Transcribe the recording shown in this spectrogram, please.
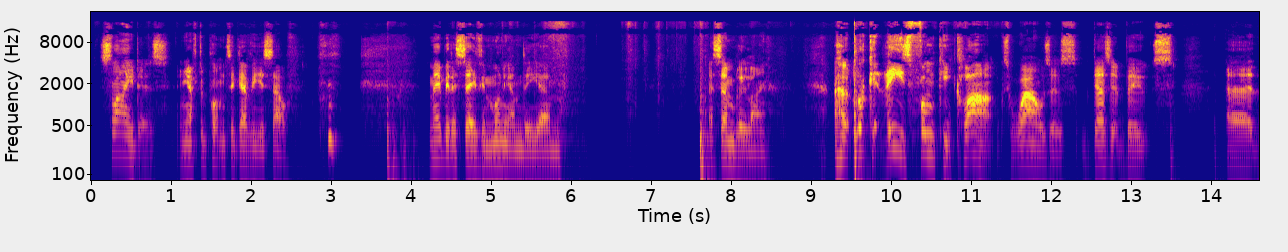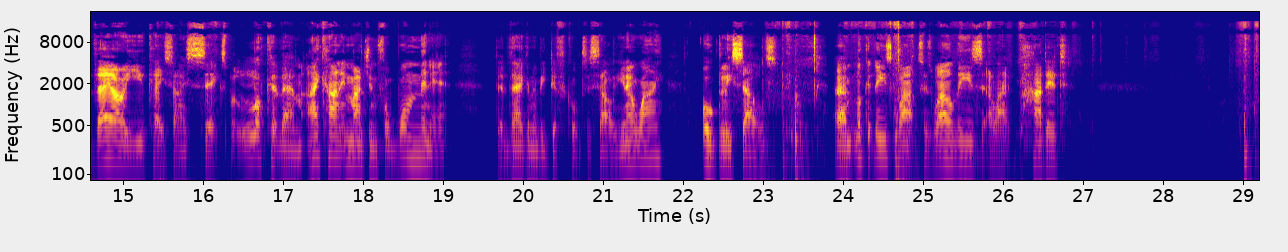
sliders, and you have to put them together yourself. Maybe they're saving money on the um, assembly line. Uh, look at these funky Clarks. Wowzers. Desert boots. Uh, they are a UK size 6, but look at them. I can't imagine for one minute that they're going to be difficult to sell. You know why? Ugly sells. Um, look at these Clarks as well. These are like padded,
